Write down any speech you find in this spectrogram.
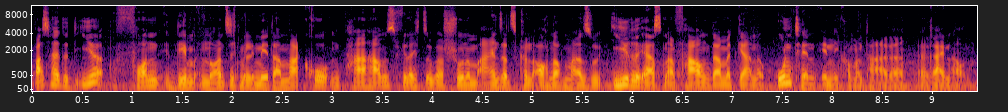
Was haltet ihr von dem 90 mm Makro? Ein paar haben es vielleicht sogar schon im Einsatz, können auch noch mal so ihre ersten Erfahrungen damit gerne unten in die Kommentare reinhauen.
